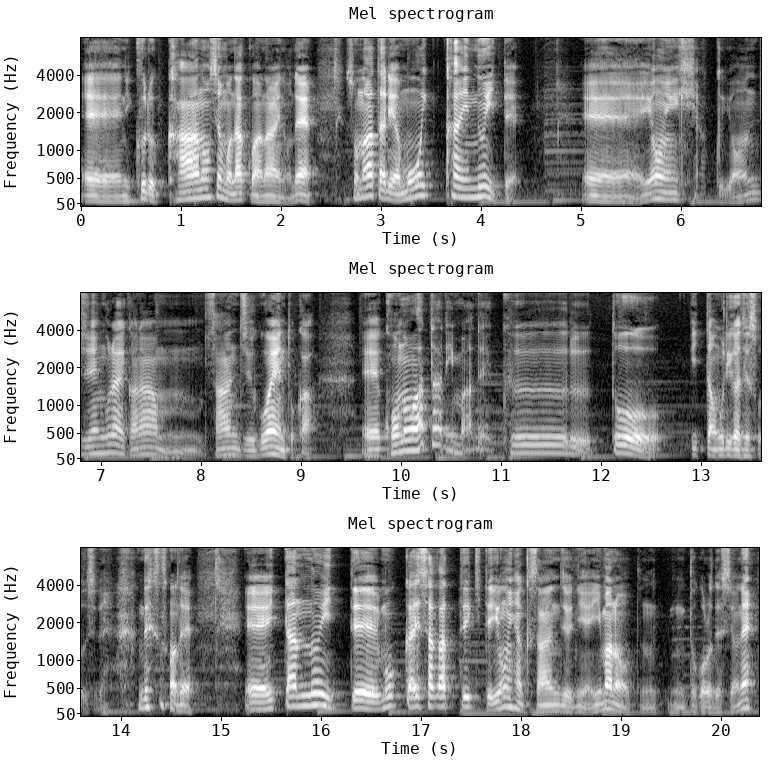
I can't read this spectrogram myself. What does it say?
えー、に来る可能性もなくはないので、そのあたりはもう一回抜いて、えー、440円ぐらいかな、35円とか、えー、このあたりまで来ると、一旦売りが出そうですね。ですので、えー、一旦抜いて、もう一回下がってきて432円、今のところですよね。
